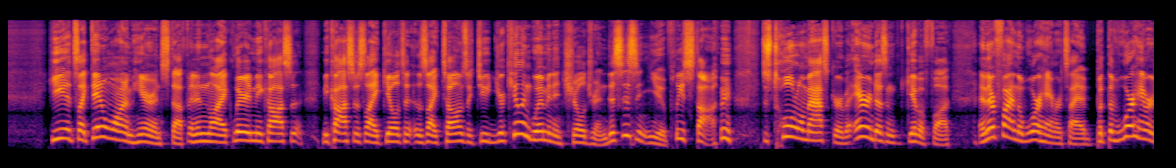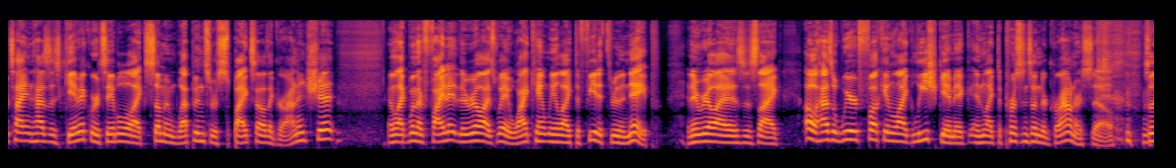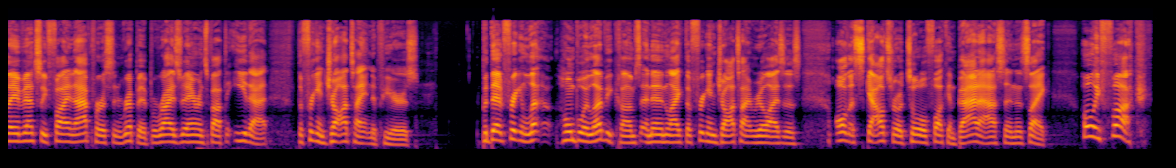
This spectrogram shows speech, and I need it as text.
he it's like they don't want him here and stuff. And then like literally Mikasa Mikasa's like guilt is like telling him like, dude, you're killing women and children. This isn't you. Please stop. Just total massacre. But Eren doesn't give a fuck. And they're fighting the Warhammer Titan. But the Warhammer Titan has this gimmick where it's able to like summon weapons or spikes out of the ground and shit. And like when they're fighting it, they realize, wait, why can't we like defeat it through the nape? And they realize it's like, oh, it has a weird fucking like leash gimmick and like the person's underground or so. so they eventually find that person, rip it, but Rise Eren's about to eat that. The freaking Jaw Titan appears. But then freaking Le- homeboy Levi comes, and then like the freaking Jaw Titan realizes all the scouts are a total fucking badass, and it's like, holy fuck,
